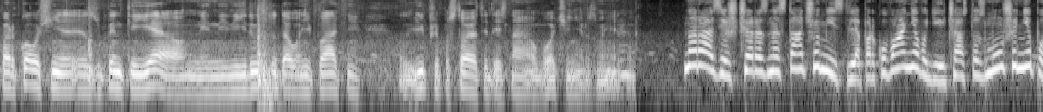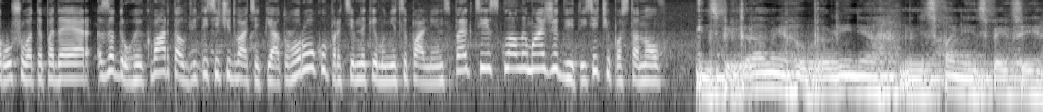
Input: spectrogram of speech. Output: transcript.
парковочні зупинки є, а вони не, не йдуть туди, вони платні. Ліпше постояти десь на обочині, розумієте? Наразі ж через нестачу місць для паркування водії часто змушені порушувати ПДР. За другий квартал 2025 року працівники муніципальної інспекції склали майже 2 тисячі постанов. Інспекторами управління муніципальної інспекції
